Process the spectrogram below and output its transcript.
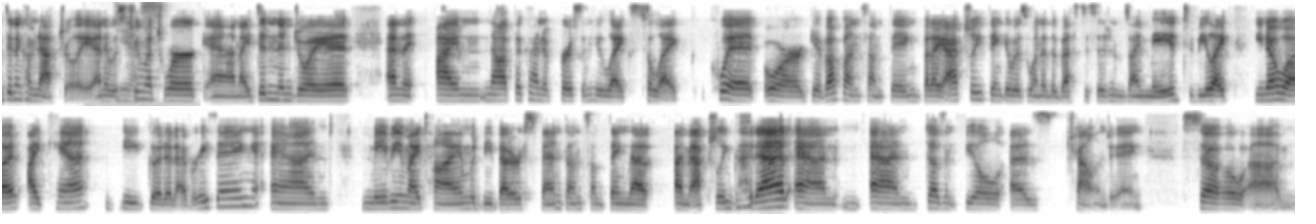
didn't come naturally and it was yes. too much work and I didn't enjoy it and I'm not the kind of person who likes to like quit or give up on something, but I actually think it was one of the best decisions I made to be like, you know what? I can't be good at everything. And maybe my time would be better spent on something that I'm actually good at and and doesn't feel as challenging. So um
